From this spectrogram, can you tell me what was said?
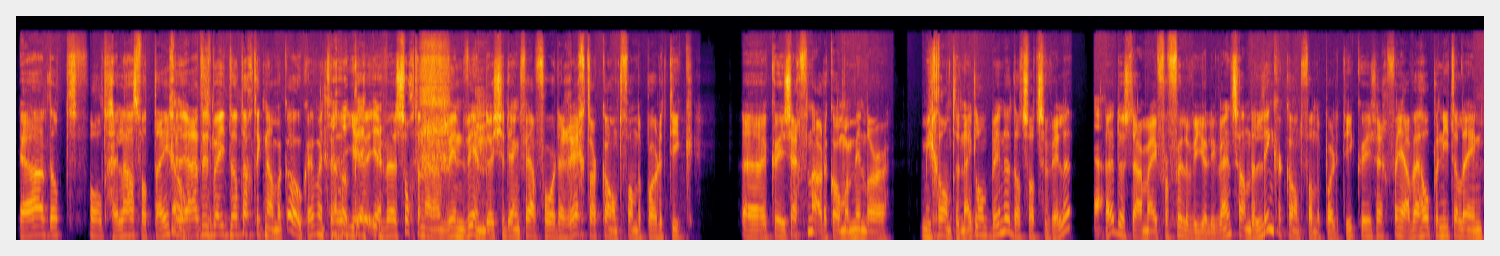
Ja, dat valt helaas wat tegen. Oh. Ja, het is een beetje, dat dacht ik namelijk ook. Hè? Want je, ja. we zochten naar een win-win. Dus je denkt, van, ja, voor de rechterkant van de politiek kun je zeggen van nou, er komen minder migranten Nederland binnen. Dat is wat ze willen. Ja. Hè, dus daarmee vervullen we jullie wensen. Aan de linkerkant van de politiek kun je zeggen van ja, wij helpen niet alleen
